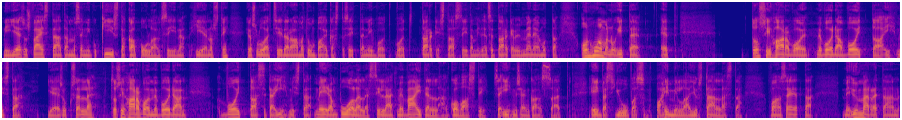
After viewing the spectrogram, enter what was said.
niin Jeesus väistää tämmöisen niin kuin kiistakapulan siinä hienosti. Jos luet siitä raamatun paikasta sitten, niin voit, voit tarkistaa siitä, miten se tarkemmin menee, mutta on huomannut itse, että tosi harvoin me voidaan voittaa ihmistä Jeesukselle, tosi harvoin me voidaan voittaa sitä ihmistä meidän puolelle sillä, että me väitellään kovasti se ihmisen kanssa, että eipäs juupas pahimmillaan just tällaista, vaan se, että me ymmärretään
